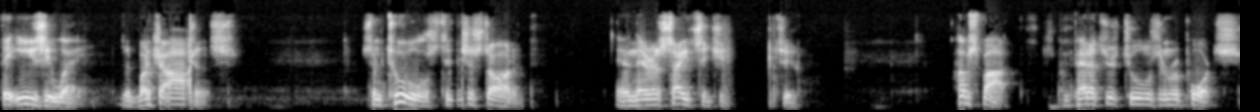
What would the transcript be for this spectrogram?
the easy way. There's a bunch of options, some tools to get you started, and there are sites that you to. HubSpot, competitor tools and reports.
